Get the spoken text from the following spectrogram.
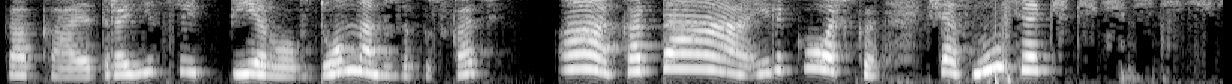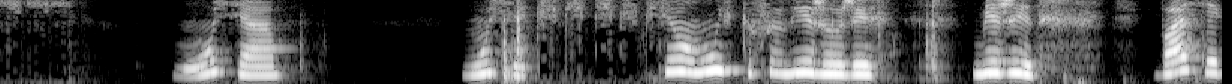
Какая традиция? Первого в дом надо запускать. А, кота или кошка. Сейчас, Муся. Муся. Муся. Все, Муська, вижу уже бежит. Вася.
